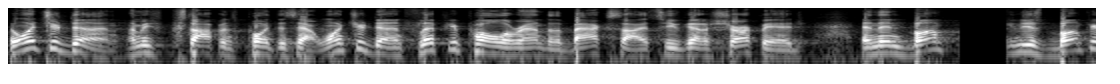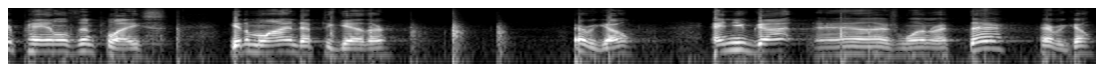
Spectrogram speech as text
Now once you're done, let me stop and point this out. Once you're done, flip your pole around to the back side so you've got a sharp edge, and then bump, you can just bump your panels in place, get them lined up together. There we go. And you've got, there's one right there, there we go.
